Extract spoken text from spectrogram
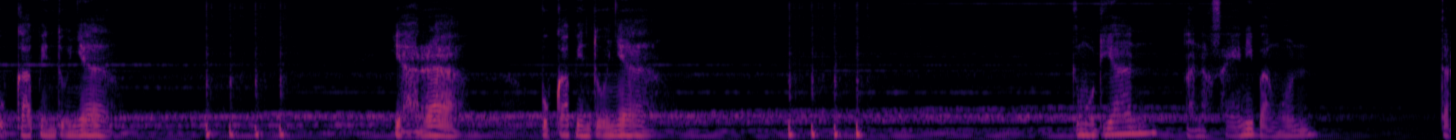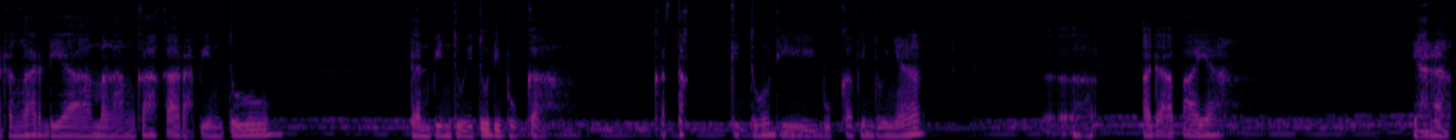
buka pintunya. Yara, buka pintunya. Kemudian anak saya ini bangun. Terdengar dia melangkah ke arah pintu dan pintu itu dibuka. Kretek gitu dibuka pintunya. Uh, ada apa ya? Yara,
